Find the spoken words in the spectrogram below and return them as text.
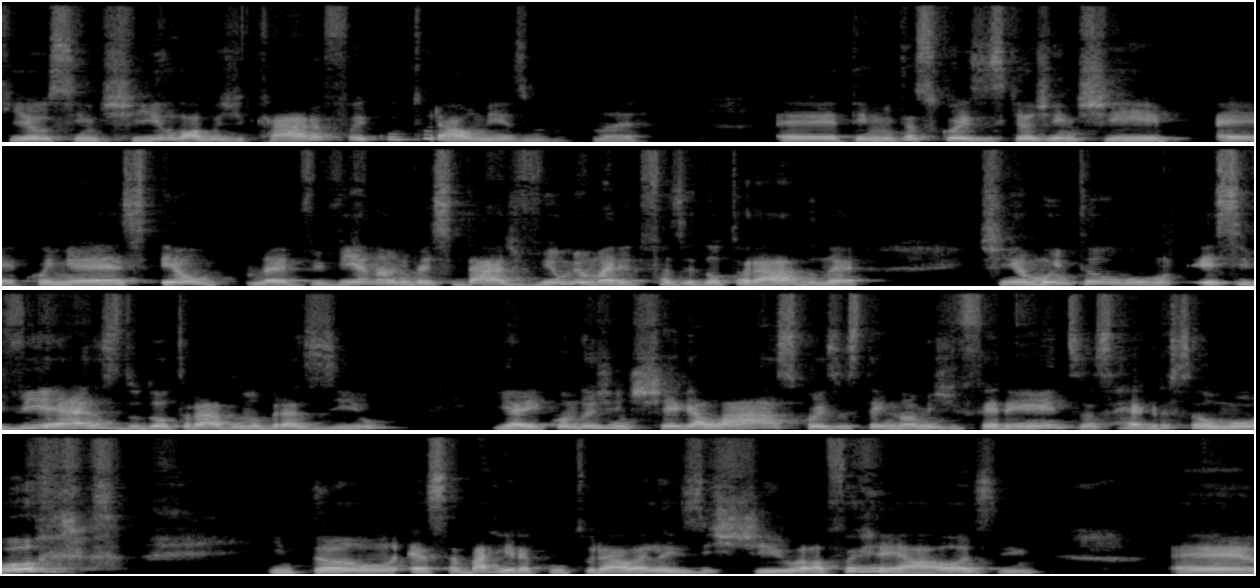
que eu senti logo de cara foi cultural mesmo, né? É, tem muitas coisas que a gente é, conhece. Eu né, vivia na universidade, vi o meu marido fazer doutorado, né? Tinha muito esse viés do doutorado no Brasil. E aí, quando a gente chega lá, as coisas têm nomes diferentes, as regras são outras. Então, essa barreira cultural, ela existiu, ela foi real, assim. É,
